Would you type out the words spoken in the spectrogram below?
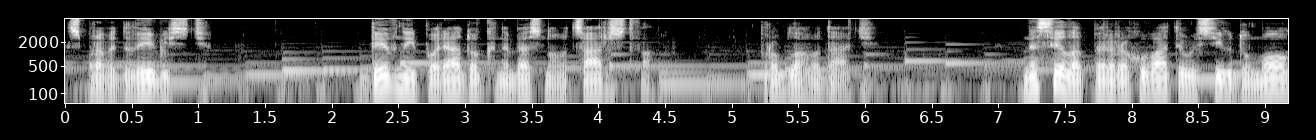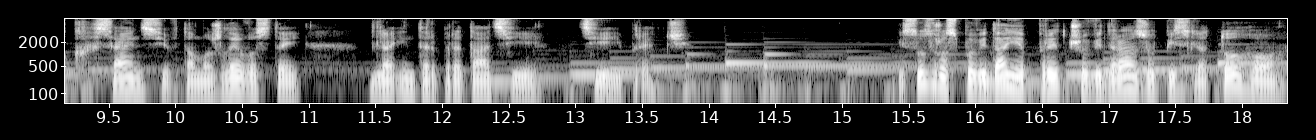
справедливість, дивний порядок Небесного Царства, про благодать. Не сила перерахувати усіх думок, сенсів та можливостей для інтерпретації цієї притчі. Ісус розповідає притчу відразу після того,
